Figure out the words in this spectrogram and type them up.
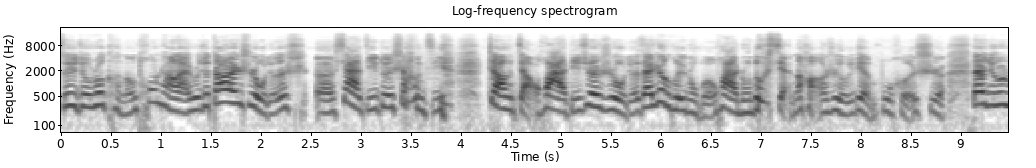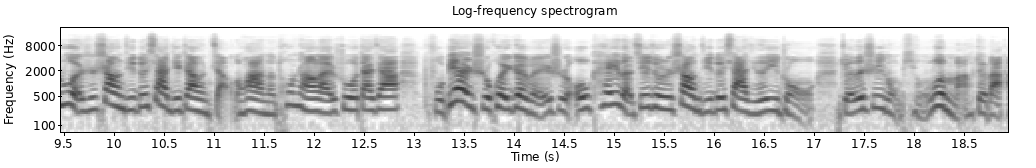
所以就是说，可能通常来说，就当然是我觉得是呃下级对上级这样讲话，的确是我觉得在任何一种文化中都显得好像是有一点不合适。但是就是，如果是上级对下级这样讲的话呢，通常来说，大家普遍是会认为是 OK 的，其实就是上级对下级的一种觉得是一种评论嘛，对吧？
